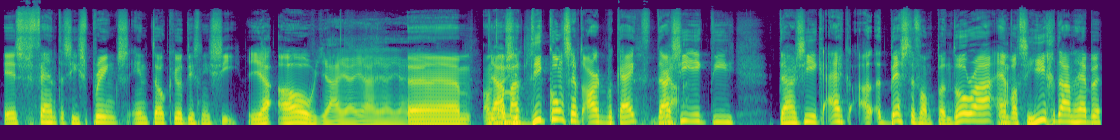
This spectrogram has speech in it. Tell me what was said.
is Fantasy Springs in Tokyo Disney Sea. Ja, oh, ja, ja, ja, ja, ja. Ehm, want Ja, als maar- je die concept art bekijkt, daar Ja. zie ik die... Daar zie ik eigenlijk het beste van Pandora en Ja. wat ze hier gedaan hebben.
